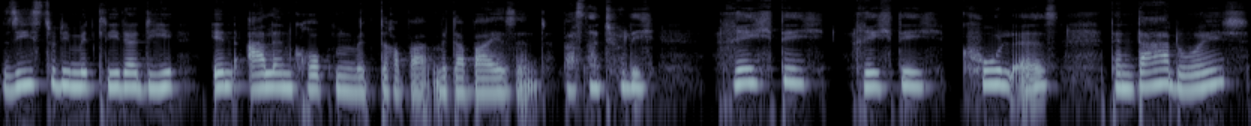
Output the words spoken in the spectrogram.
siehst du die Mitglieder, die in allen Gruppen mit, mit dabei sind, was natürlich richtig, richtig cool ist, denn dadurch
